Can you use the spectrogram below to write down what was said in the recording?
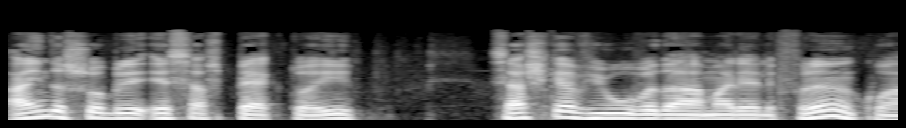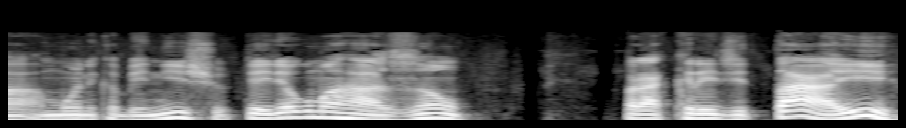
ainda sobre esse aspecto aí, você acha que a viúva da Marielle Franco, a Mônica Benício, teria alguma razão para acreditar aí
